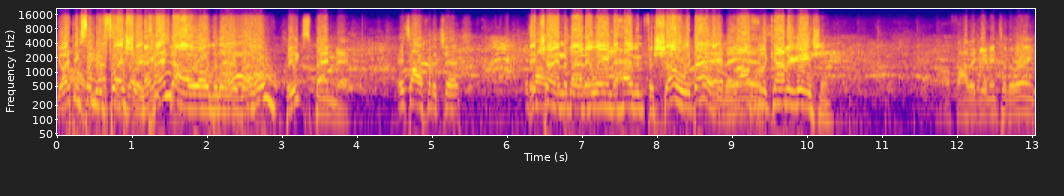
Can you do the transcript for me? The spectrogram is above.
Yo, I think Oh, we somebody got some flashed a ten dollar over there, bro. Oh, big spender. It's all for the church. It's They're trying the to buy their way into heaven for sure with Yeah, that. they Off of is. the congregation. Oh, Father getting into the ring.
